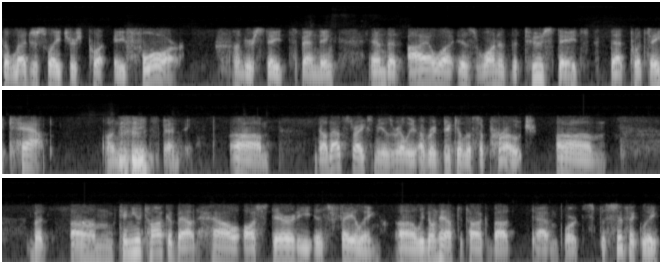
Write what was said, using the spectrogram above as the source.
the legislatures put a floor under state spending, and that Iowa is one of the two states that puts a cap on mm-hmm. state spending. Um, now, that strikes me as really a ridiculous approach. Um, but um, can you talk about how austerity is failing? Uh, we don't have to talk about Davenport specifically,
